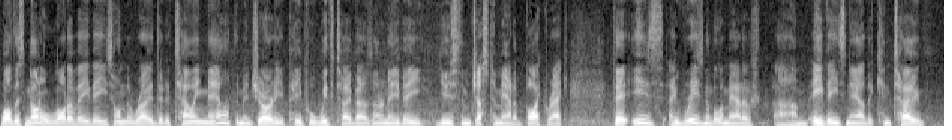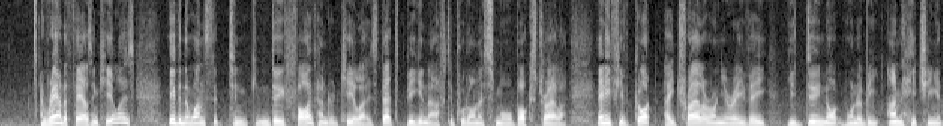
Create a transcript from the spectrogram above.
While there's not a lot of EVs on the road that are towing now, the majority of people with tow bars on an EV use them just to mount a bike rack. There is a reasonable amount of um, EVs now that can tow around a thousand kilos even the ones that can do 500 kilos, that's big enough to put on a small box trailer. And if you've got a trailer on your EV, you do not want to be unhitching it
